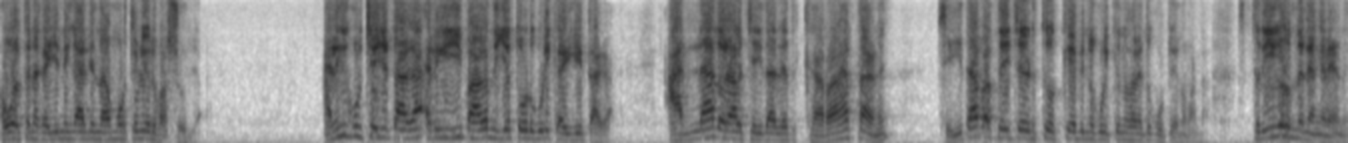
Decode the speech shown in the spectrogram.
അതുപോലെ തന്നെ കയ്യിന്റെയും കാലിന്റെയും നാമൂർച്ചോളി ഒരു പ്രശ്നമില്ല അല്ലെങ്കിൽ കുളിച്ച് കഴിഞ്ഞിട്ടാകാം അല്ലെങ്കിൽ ഈ ഭാഗം നെയ്യത്തോടു കൂടി കഴുകിയിട്ടാകാം. അല്ലാതെ ഒരാൾ ചെയ്താൽ അത് കറാത്താണ്. ചെയ്താൽ പ്രത്യേകിച്ച് എടുത്തു വെക്കുക പിന്നെ കുളിക്കുന്ന സമയത്ത് കൂട്ടിയൊന്നും വേണ്ട. സ്ത്രീകളും തന്നെ അങ്ങനെയാണ്.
